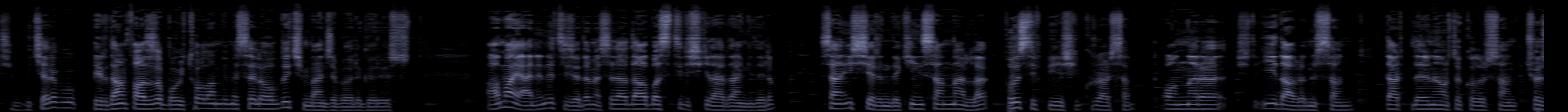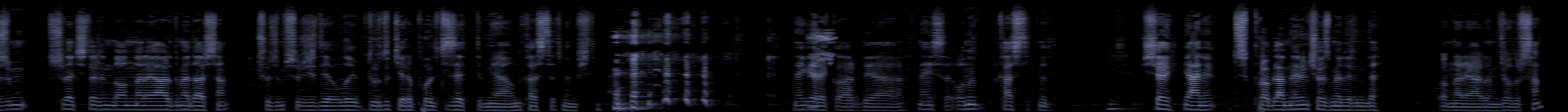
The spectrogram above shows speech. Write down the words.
Şimdi bir kere bu birden fazla boyutu olan bir mesele olduğu için bence böyle görüyorsun. Ama yani neticede mesela daha basit ilişkilerden gidelim. sen iş yerindeki insanlarla pozitif bir ilişki kurarsan, onlara işte iyi davranırsan, dertlerine ortak olursan, çözüm süreçlerinde onlara yardım edersen, çözüm süreci diye olayı durduk yere politize ettim ya, onu kastetmemiştim. ne gerek vardı ya. Neyse, onu kastetmedim. Şey, yani problemlerin çözmelerinde onlara yardımcı olursan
